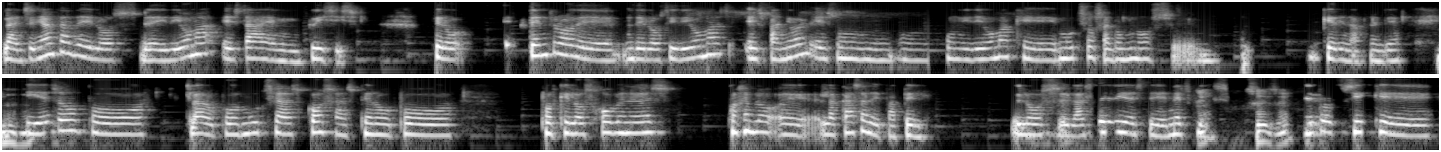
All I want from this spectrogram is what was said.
la enseñanza de los de idioma está en crisis, pero dentro de, los idiomas, español es un, idioma que muchos alumnos quieren aprender. Y eso por claro, por muchas cosas, pero por, porque los jóvenes, por ejemplo, eh, La Casa de Papel, los, las series de Netflix, sí, sí. sí que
